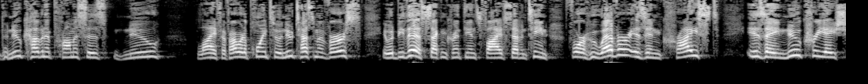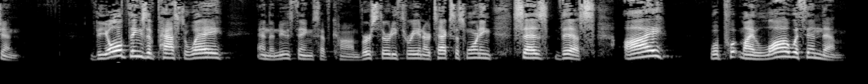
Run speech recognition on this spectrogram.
The new covenant promises new life. If I were to point to a New Testament verse, it would be this, 2 Corinthians 5:17, "For whoever is in Christ is a new creation. The old things have passed away and the new things have come." Verse 33 in our text this morning says this, "I will put my law within them,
